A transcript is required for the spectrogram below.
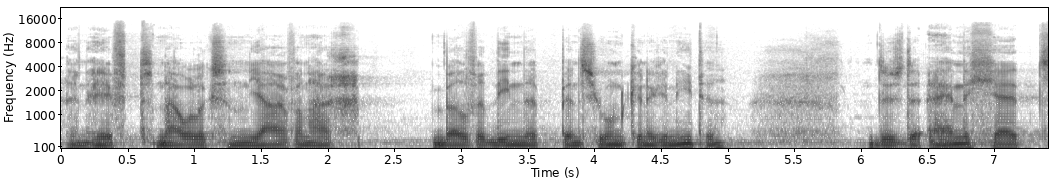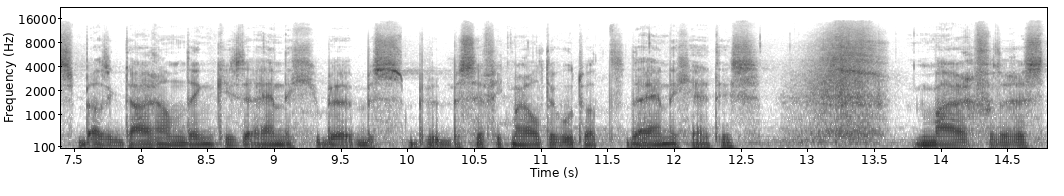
En heeft nauwelijks een jaar van haar welverdiende pensioen kunnen genieten. Dus de eindigheid, als ik daaraan denk, is de eindig, besef ik maar al te goed wat de eindigheid is. Maar voor de rest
